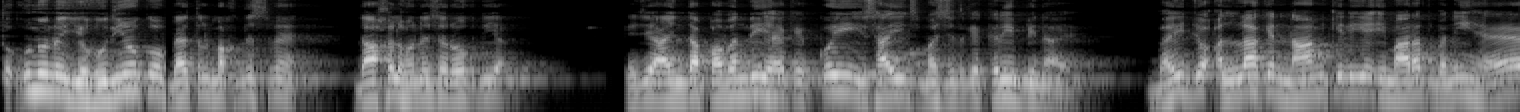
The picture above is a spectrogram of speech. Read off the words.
تو انہوں نے یہودیوں کو بیت المقدس میں داخل ہونے سے روک دیا کہ جی آئندہ پابندی ہے کہ کوئی عیسائی مسجد کے قریب بھی نہ آئے۔ بھائی جو اللہ کے نام کے لیے عمارت بنی ہے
